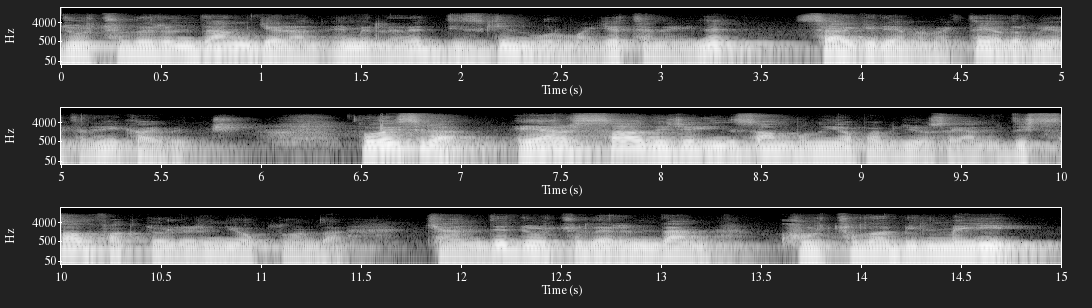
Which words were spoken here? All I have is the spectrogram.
dürtülerinden gelen emirlere dizgin vurma yeteneğini sergileyememekte ya da bu yeteneği kaybetmiş. Dolayısıyla eğer sadece insan bunu yapabiliyorsa yani dışsal faktörlerin yokluğunda kendi dürtülerinden kurtulabilmeyi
